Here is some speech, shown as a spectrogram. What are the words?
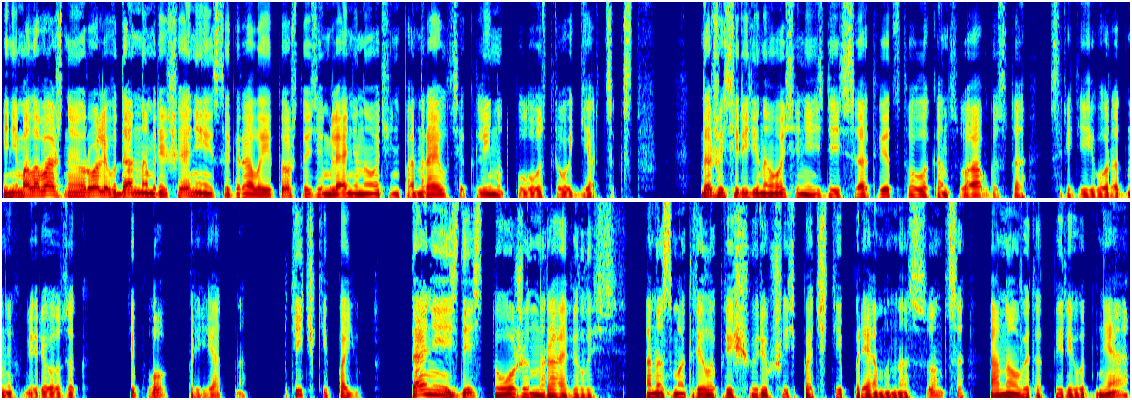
И немаловажную роль в данном решении сыграло и то, что землянину очень понравился климат полуострова Герцогств. Даже середина осени здесь соответствовала концу августа среди его родных березок. Тепло, приятно. Птички поют. Тане здесь тоже нравилось. Она смотрела, прищурившись почти прямо на солнце. Оно в этот период дня,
